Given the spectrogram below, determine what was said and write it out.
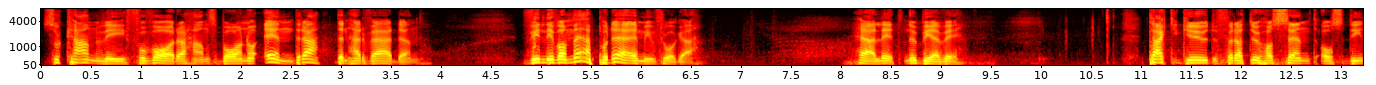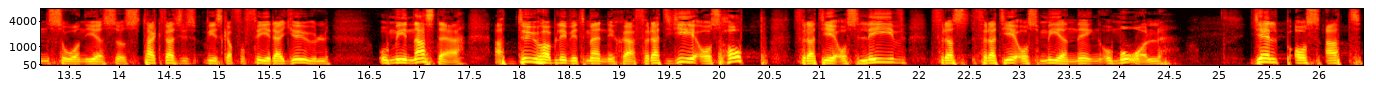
så kan vi få vara hans barn och ändra den här världen. Vill ni vara med på det är min fråga. Härligt, nu ber vi. Tack Gud för att du har sänt oss din son Jesus. Tack för att vi ska få fira jul och minnas det, att du har blivit människa för att ge oss hopp, för att ge oss liv, för att, för att ge oss mening och mål. Hjälp oss att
